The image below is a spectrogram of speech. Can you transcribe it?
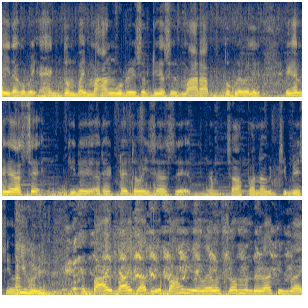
এই দেখো ভাই একদম ভাই মাঙ্গুর রয়েছে ঠিক আছে? মারাত্মক লেভেলের এখান থেকে যাচ্ছে কি রে আর একটাই তো পয়সা আছে। চাপা না বেশি বেশি। ভাই ভাই তাড়াতাড়ি ভাই আমার সম্বন্ধে রাখিস ভাই।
